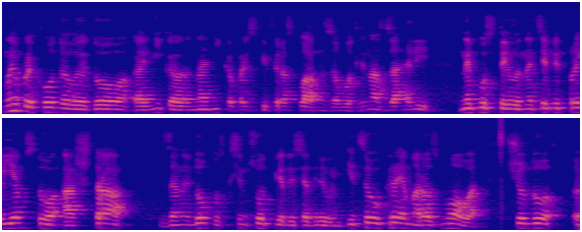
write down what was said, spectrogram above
Ми приходили до е, Ніка на Нікопольський феросплавний завод, і нас взагалі не пустили на це підприємство. А штраф за недопуск 750 гривень. І це окрема розмова щодо е,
